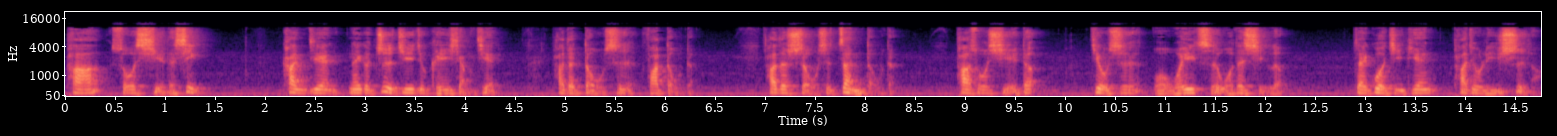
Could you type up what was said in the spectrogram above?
他所写的信，看见那个字迹就可以想见，他的抖是发抖的，他的手是颤抖的。他所写的，就是我维持我的喜乐。再过几天他就离世了，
